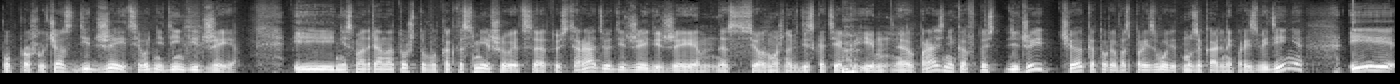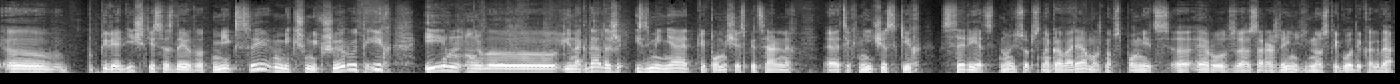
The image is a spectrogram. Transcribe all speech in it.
по прошлый час. Диджей, сегодня день диджея. И несмотря на то, что вот как-то смешивается, то есть радио-диджей, диджеи с всевозможных дискотек и э, праздников, то есть диджей – человек, который воспроизводит музыкальные произведения и э, периодически создает вот миксы, микс, микширует их и э, иногда даже изменяет при помощи специальных э, технических средств. Ну и, собственно говоря, можно вспомнить э, эру зарождения 90-е годы, когда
